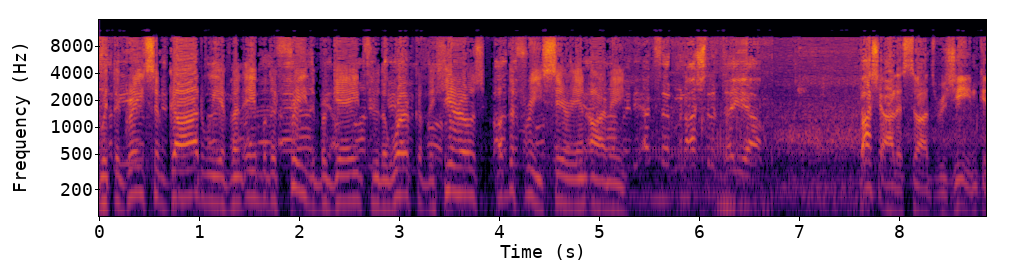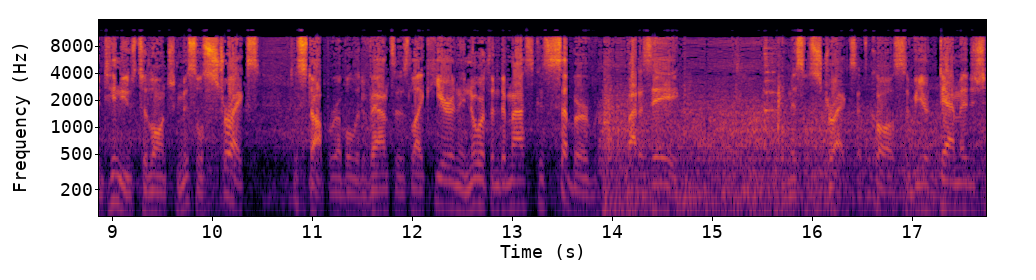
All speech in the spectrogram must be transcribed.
With the grace of God, we have been able to free the brigade through the work of the heroes of the Free Syrian Army. Bashar al-Assad's regime continues to launch missile strikes to stop rebel advances like here in the northern Damascus suburb, Barazeh. The missile strikes have caused severe damage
